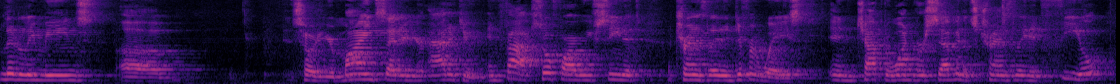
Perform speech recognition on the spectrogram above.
literally means. Uh, sort of your mindset or your attitude. In fact, so far we've seen it translated different ways. In chapter 1, verse 7, it's translated feel.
